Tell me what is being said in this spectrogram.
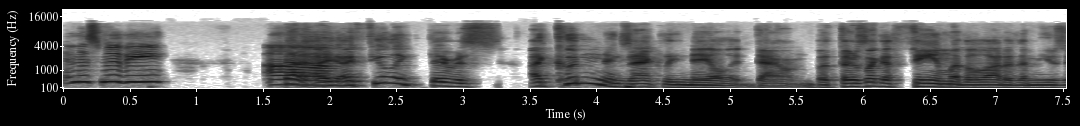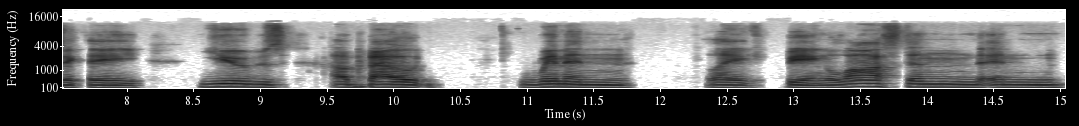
in this movie. Um, yeah, I, I feel like there was I couldn't exactly nail it down, but there's like a theme with a lot of the music they use about women like being lost in in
